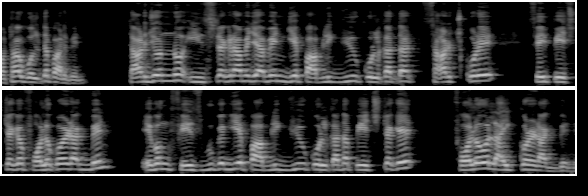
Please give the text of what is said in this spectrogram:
কথাও বলতে পারবেন। তার জন্য ইনস্টাগ্রামে যাবেন, গিয়ে পাবলিক ভিউ কলকাতা সার্চ করে সেই পেজটাকে ফলো করে রাখবেন এবং ফেসবুকে গিয়ে পাবলিক ভিউ কলকাতা পেজটাকে ফলো লাইক করে রাখবেন।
